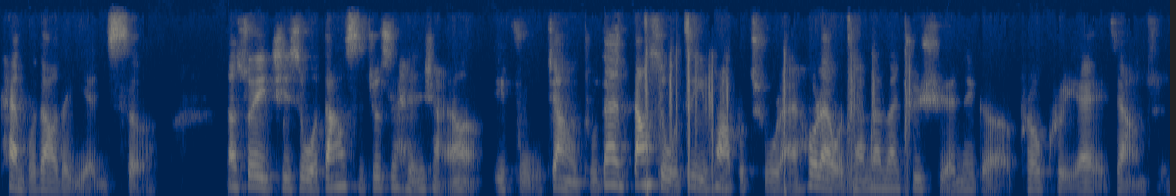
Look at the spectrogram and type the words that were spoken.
看不到的颜色。那所以其实我当时就是很想要一幅这样的图，但当时我自己画不出来，后来我才慢慢去学那个 Procreate 这样子。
